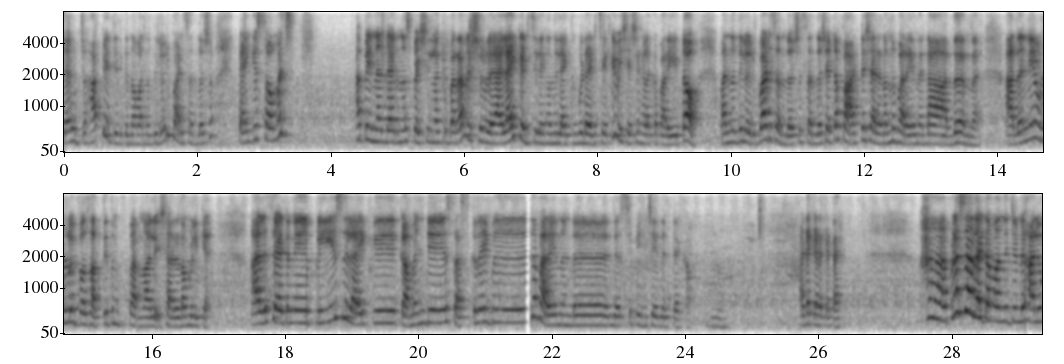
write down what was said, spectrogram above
ചായ കുടിച്ചു? ഹാപ്പി ആയിട്ടിരിക്കുന്ന വന്നതിൽ ഒരുപാട് സന്തോഷം. താങ്ക് യു സോ മച്ച് അപ്പൊ ഇന്ന് എന്തായിരുന്നു സ്പെഷ്യൽ എന്നൊക്കെ പറ റിഷു ലൈക്ക് അടിച്ചില്ലെങ്കിൽ ഒന്ന് ലൈക്കും കൂടെ അടിച്ചേക്ക്. വിശേഷങ്ങളൊക്കെ പറയട്ടോ. വന്നതിൽ ഒരുപാട് സന്തോഷം. സന്തോഷേട്ടൻ പാട്ട് ശരണം എന്ന് പറയുന്നുണ്ട്. അത് തന്നെ. അതന്നെ ഉള്ളൂ ഇപ്പൊ സത്യത്തിൽ പറഞ്ഞാൽ ശരണം വിളിക്കാൻ. അലസേട്ടന് പ്ലീസ് ലൈക്ക് കമന്റ് സബ്സ്ക്രൈബ് എന്ന് പറയുന്നുണ്ട്. ജസ്റ്റ് പിൻ ചെയ്തിട്ടേക്കാം. അടക്കിടക്കട്ടെ പ്രസാദ് ഏട്ടൻ വന്നിട്ടുണ്ട്. ഹലോ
